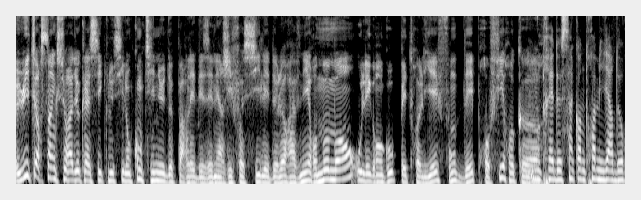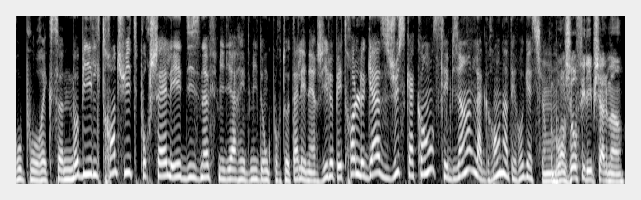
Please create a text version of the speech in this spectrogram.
8h05 sur Radio Classique. Lucille, on continue de parler des énergies fossiles et de leur avenir au moment où les grands groupes pétroliers font des profits records. Près de 53 milliards d'euros pour ExxonMobil, 38 pour Shell et 19 milliards et demi donc pour Total Energy. Le pétrole, le gaz, jusqu'à quand? C'est bien la grande interrogation. Bonjour Philippe Chalmin.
